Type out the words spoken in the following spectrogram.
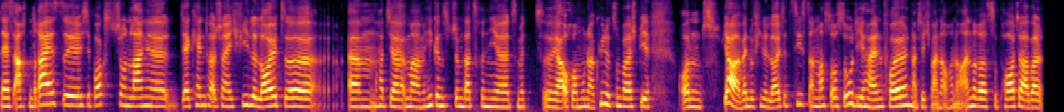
er ist 38, boxt schon lange, der kennt wahrscheinlich viele Leute, ähm, hat ja immer im Higgins Gym da trainiert, mit äh, ja auch Ramona Kühne zum Beispiel. Und ja, wenn du viele Leute ziehst, dann machst du auch so die Hallen voll. Natürlich waren auch noch andere Supporter, aber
